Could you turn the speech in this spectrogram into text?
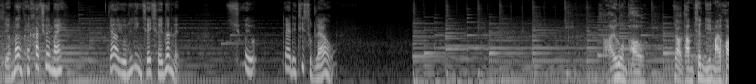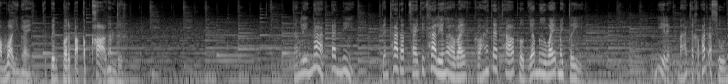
เสียงเบิ้งให้ข้าช่วยไหม เจ้าอยู่นิ่งๆเฉยๆนั่นแหละ ช่วยได้ดีที่สุดแล้ว สายร่วมเผ่า เจ้าทำเช่นนี้หมายความว่ายังไง จะเป็นปริปักษ์กับข้างั้นหรือนางลิงหน้าแป้นนี่ เป็นท่ารับใช้ที่ข้าเลี้ยงเอาไว้ ขอให้แท้เท้าโปรดยั้งมือไว้ไมตรี นี่แหละมหาจักรพรรดิอสูร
